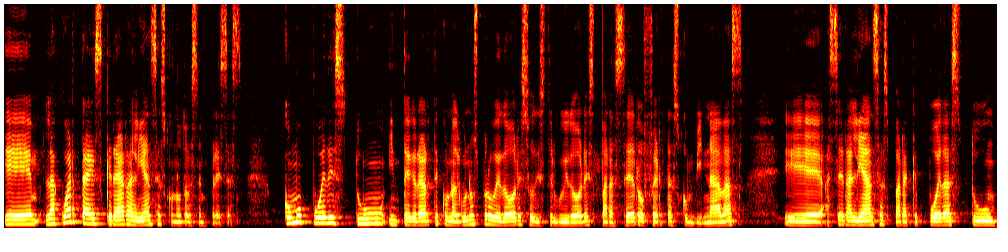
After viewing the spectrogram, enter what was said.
Eh, la cuarta es crear alianzas con otras empresas. ¿Cómo puedes tú integrarte con algunos proveedores o distribuidores para hacer ofertas combinadas, eh, hacer alianzas para que puedas tú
